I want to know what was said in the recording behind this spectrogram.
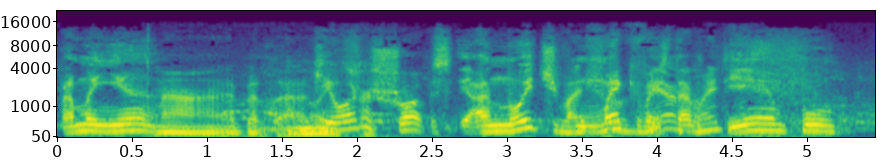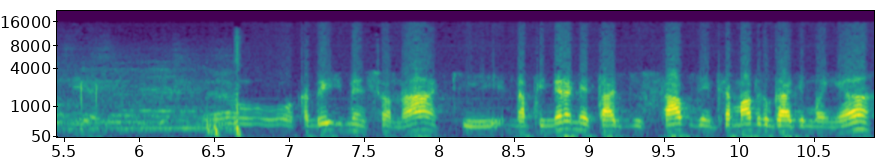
Para amanhã. Ah, é verdade. Que hora chove? À noite, Vai como é que vai estar o tempo? Eu acabei de mencionar que na primeira metade do sábado, entre a madrugada e manhã,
